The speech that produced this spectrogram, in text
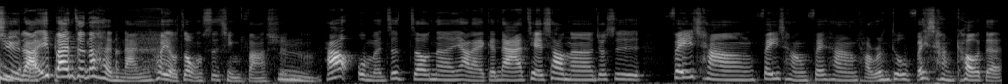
剧啦。一般真的很难会有这种事情发生。嗯、好，我们这周呢要来跟大家介绍呢，就是非常非常非常讨论度非常高的《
